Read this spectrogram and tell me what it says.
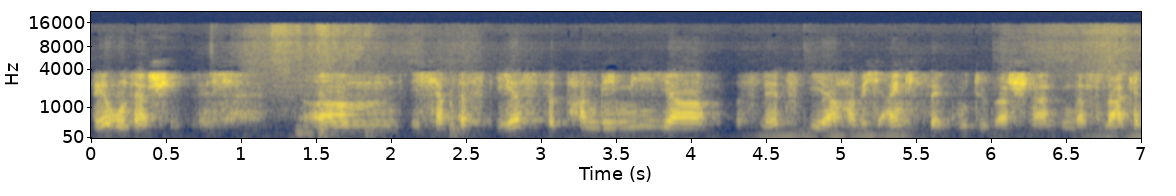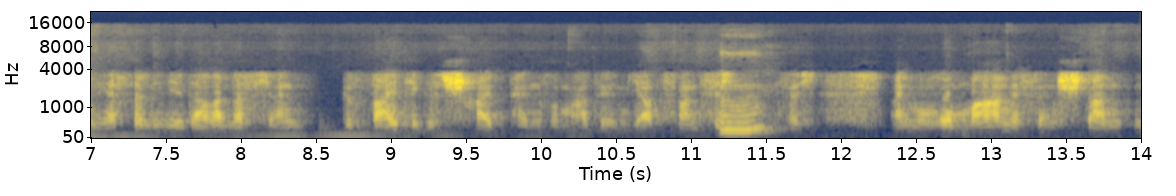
Sehr unterschiedlich. Ähm, ich habe das Pandemiejahr, das letzte Jahr, habe ich eigentlich sehr gut überstanden. Das lag in erster Linie daran, dass ich ein gewaltiges Schreibpensum hatte im Jahr 2020. Mhm. Ein Roman ist entstanden,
